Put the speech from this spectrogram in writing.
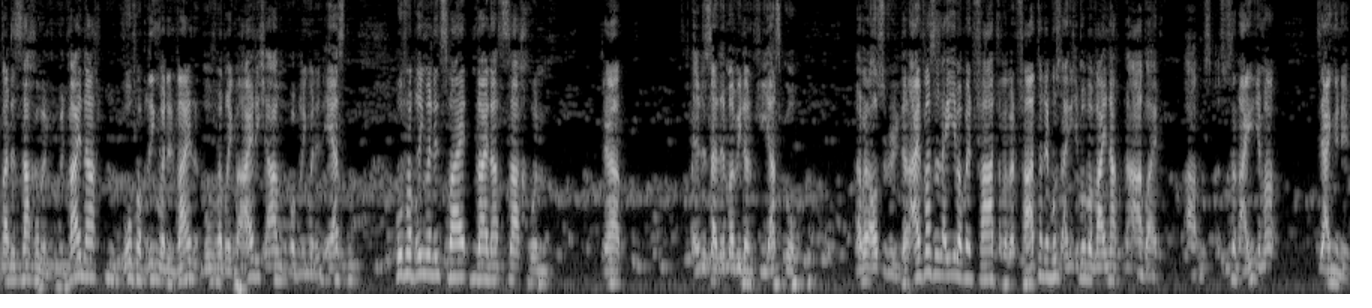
was ist Sache mit, mit Weihnachten? Wo verbringen wir den Wein, wo verbringen wir Heiligabend? Wo verbringen wir den ersten? Wo verbringen wir den zweiten Weihnachtstag? Und ja, das ist halt immer wieder ein Fiasko. Aber auszudrücken. Das einfachste ist eigentlich immer mein Vater. Weil mein Vater, der muss eigentlich immer über Weihnachten arbeiten. Abends. Das ist dann eigentlich immer sehr angenehm.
